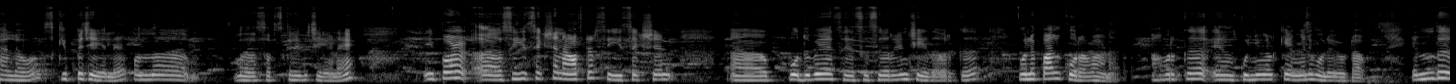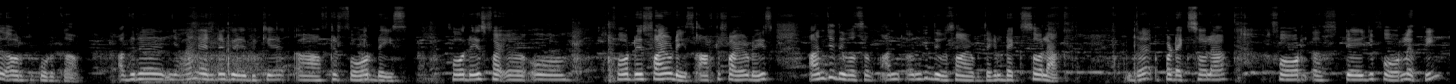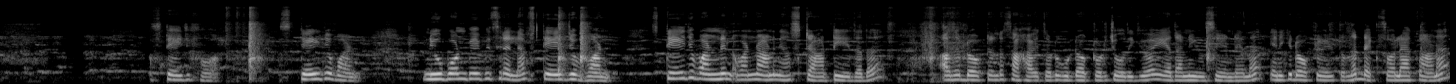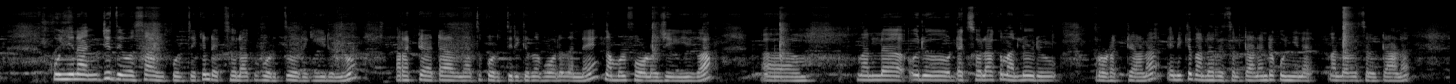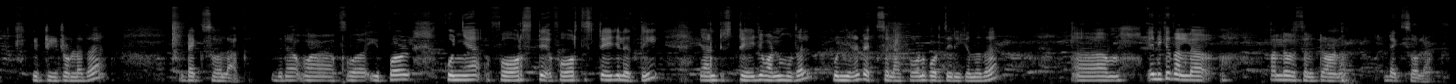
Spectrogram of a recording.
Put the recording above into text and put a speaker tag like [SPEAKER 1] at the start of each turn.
[SPEAKER 1] Hello skip ചെയ്യല്ലേ? ഒന്ന് subscribe ചെയ്യണേ. ഇപ്പോൾ C section after C section പൊതുവെ സിസേറിയൻ ചെയ്തവർക്ക് മുലപ്പാൽ കുറവാണ്. അവർക്ക് കുഞ്ഞുങ്ങൾക്ക് എങ്ങനെ മുലയൂട്ടാം? എന്ത് അവർക്ക് കൊടുക്കാം? അതിന് ഞാൻ എന്റെ ബേബിക്ക് after four days four days four days five days after five days അഞ്ച് ദിവസം അഞ്ച് ദിവസം ആയപ്പോഴത്തേക്കും ഡെക്സോലാക്ക്. ഇത് ഇപ്പോൾ Dexolac four stage ഫോറിലെത്തി. Stage four stage one new born ബേബീസിനെല്ലാം stage one stage വണ്ണിൽ വണ്ണാണ് ഞാൻ സ്റ്റാർട്ട് ചെയ്തത്. അത് ഡോക്ടറിന്റെ സഹായത്തോട് ഡോക്ടറോട് ചോദിക്കുക ഏതാണ് യൂസ് ചെയ്യേണ്ടതെന്ന്. എനിക്ക് ഡോക്ടർ എഴുതുന്നത് ഡെക്സോലാക്കാണ് കുഞ്ഞിന് അഞ്ച് ദിവസം ആയപ്പോഴത്തേക്കും ഡെക്സോലാക്ക് കൊടുത്തു തുടങ്ങിയിരുന്നു. കറക്റ്റായിട്ട് അതിനകത്ത് കൊടുത്തിരിക്കുന്ന പോലെ തന്നെ നമ്മൾ ഫോളോ ചെയ്യുക. നല്ല ഒരു ഡെക്സോലാക്ക് നല്ലൊരു പ്രൊഡക്റ്റാണ് എനിക്ക് നല്ല റിസൾട്ടാണ് എന്റെ കുഞ്ഞിന് നല്ല റിസൾട്ടാണ് കിട്ടിയിട്ടുള്ളത്. ഡെക്സോലാക്ക്. ഇതിന് ഇപ്പോൾ കുഞ്ഞ് ഫോർ സ്റ്റേ ഫോർത്ത് സ്റ്റേജിലെത്തി. ഞാൻ സ്റ്റേജ് വൺ മുതൽ കുഞ്ഞിന് ഡെക്സോലാക്കാണ് കൊടുത്തിരിക്കുന്നത്. എനിക്ക് നല്ല നല്ല റിസൾട്ടാണ് ഡെക്സോലാക്ക്.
